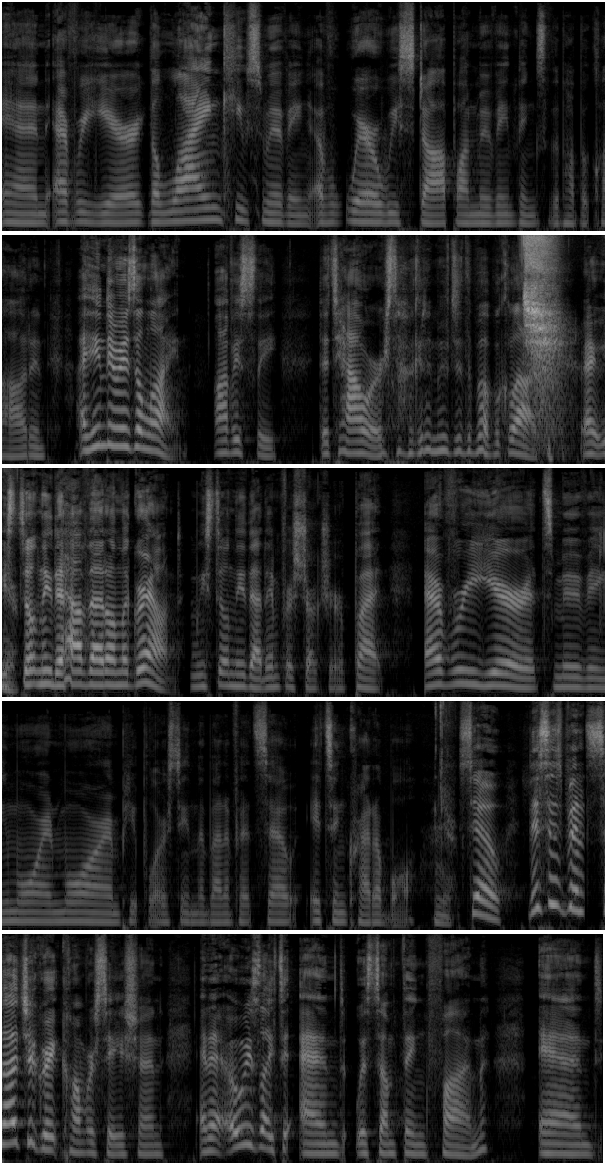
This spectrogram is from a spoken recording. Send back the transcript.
and every year, the line keeps moving of where we stop on moving things to the public cloud. And I think there is a line. Obviously, the tower is not going to move to the public cloud, right? We yeah. still need to have that on the ground. We still need that infrastructure. But every year it's moving more and more, and people are seeing the benefits. So it's incredible. Yeah. So this has been such a great conversation. And I always like to end with something fun. And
